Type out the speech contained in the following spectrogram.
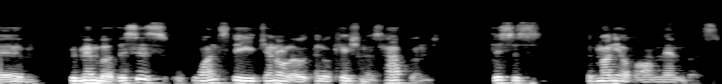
um, remember this is once the general allocation has happened, this is the money of our members,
